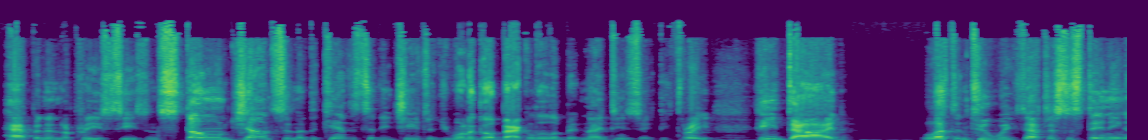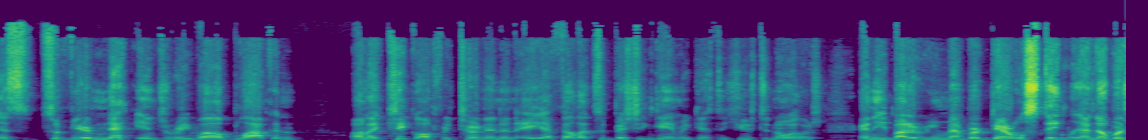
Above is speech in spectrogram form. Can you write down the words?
happened in the preseason. Stone Johnson of the Kansas City Chiefs, if you want to go back a little bit, 1963. He died less than two weeks after sustaining a severe neck injury while blocking on a kickoff return in an AFL exhibition game against the Houston Oilers. Anybody remember Darryl Stingley? I know we're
